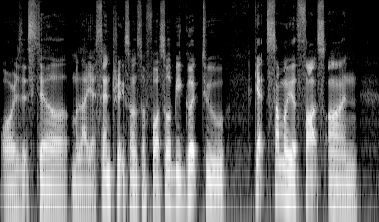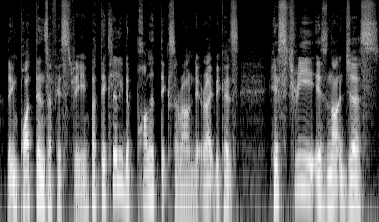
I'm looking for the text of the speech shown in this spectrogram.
or is it still Malaya centric, so on and so forth. So it'd be good to get some of your thoughts on the importance of history, particularly the politics around it, right? Because history is not just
